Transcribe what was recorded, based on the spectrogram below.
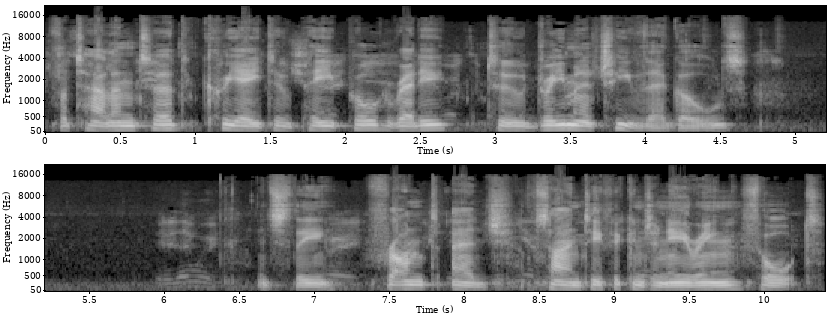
for talented, creative people ready to dream and achieve their goals. It's the front edge of scientific engineering thought.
